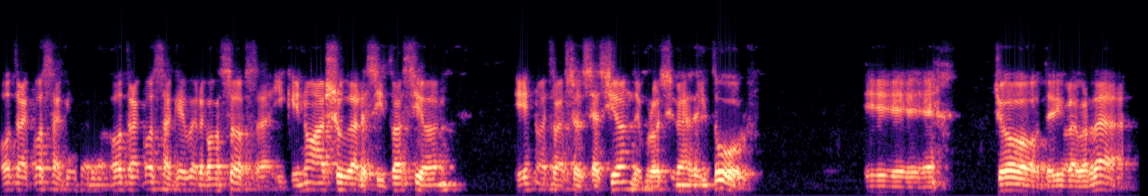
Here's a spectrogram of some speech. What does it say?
otra, cosa que, otra cosa que es vergonzosa y que no ayuda a la situación es nuestra asociación de profesionales del tour. Eh, yo te digo la verdad,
